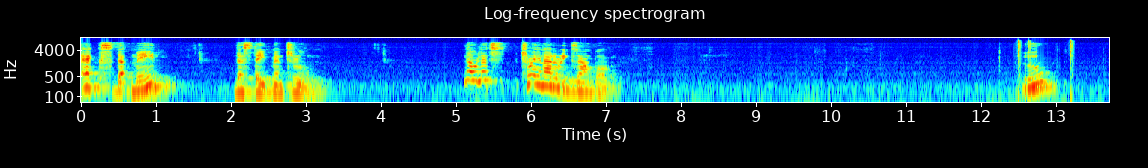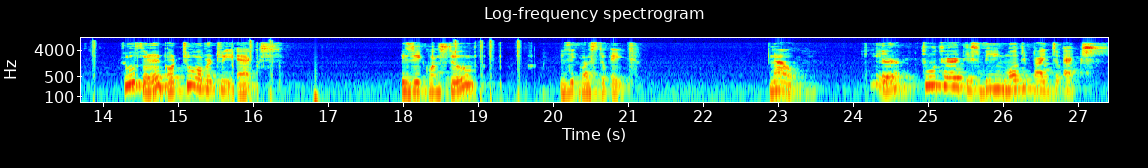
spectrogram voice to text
x that made the statement true. Now let's try another example. Two, two third or two over three x is equals to is equals to eight. Now here two third is being multiplied to x.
